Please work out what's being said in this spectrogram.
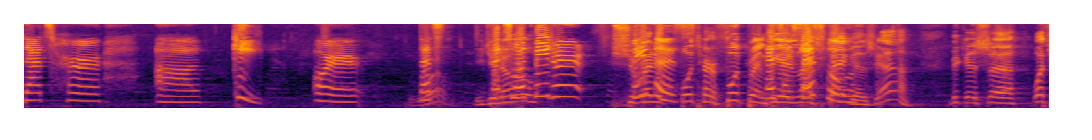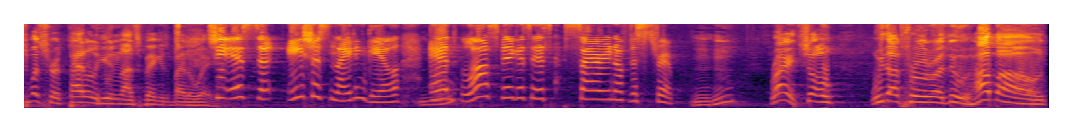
that's her uh, key, or that's Well, that's know what made her She famous. put her footprint here in Las. Vegas. Yeah. Because uh, what's what's her title here in Las Vegas, by the way? She is the Asia's Nightingale, Mm-hmm. and Las Vegas is Siren of the Strip. right. So, without further ado, how about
